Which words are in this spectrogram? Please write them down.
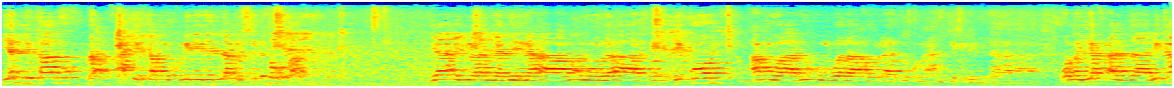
يلي كانوا رفعت المؤمنين لم يسنتوها يا أيها الذين آمنوا لا تلهكم أموالكم ولا أولادكم عن ذكر الله. ومن يفعل ذلك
